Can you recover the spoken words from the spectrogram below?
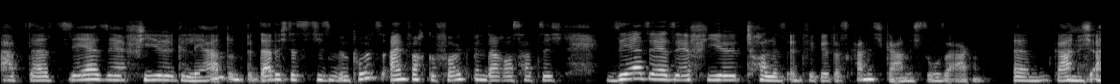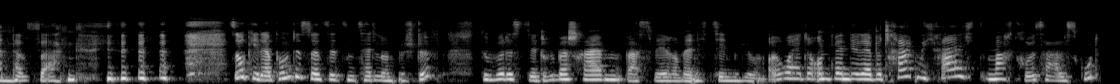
habe da sehr, sehr viel gelernt. Und dadurch, dass ich diesem Impuls einfach gefolgt bin, daraus hat sich sehr, sehr, sehr viel Tolles entwickelt. Das kann ich gar nicht so sagen. Ähm, gar nicht anders sagen. so, okay, der Punkt ist, du hast jetzt einen Zettel und einen Stift. Du würdest dir drüber schreiben, was wäre, wenn ich 10 Millionen Euro hätte. Und wenn dir der Betrag nicht reicht, mach größer, alles gut.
